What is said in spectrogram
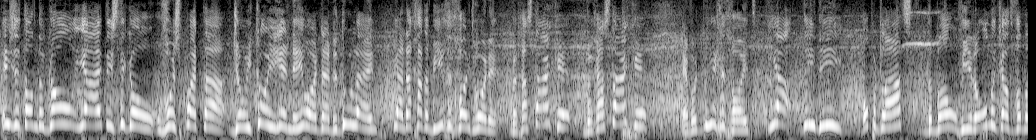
Is het dan de goal? Ja, het is de goal voor Sparta. Joey Kooi rende heel hard naar de doellijn. Ja, dan gaat er bier gegooid worden. We gaan staken. We gaan staken. Er wordt bier gegooid. Ja, 3-3 op het laatst. De bal via de onderkant van de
